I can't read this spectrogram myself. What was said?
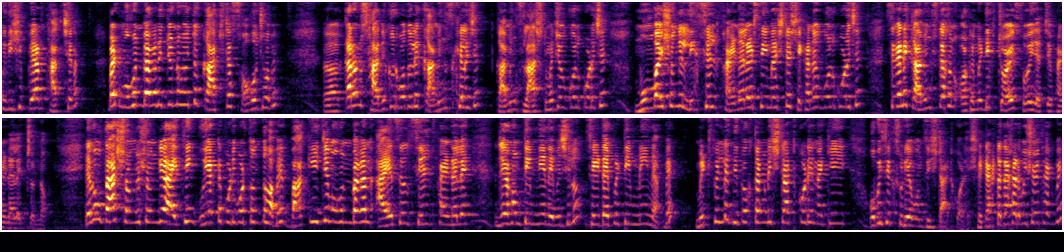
বিদেশি প্লেয়ার থাকছে না। বাট মোহনবাগানের জন্য হয়তো কাজটা সহজ হবে। কারণ সাদিকুর বদলে কামিংস খেলেছে। কামিংস লাস্ট ম্যাচেও গোল করেছে। মুম্বাইয়ের সঙ্গে লিগ সিল্ড ফাইনালের সেই ম্যাচটা সেখানেও গোল করেছে। সেখানে কামিংস এখন অটোমেটিক চয়েস হয়ে যাচ্ছে ফাইনালের জন্য। এবং তার সঙ্গে সঙ্গে আই থিঙ্ক ওই একটা পরিবর্তন তো হবে। বাকি যে মোহনবাগান আইএসএল সিল্ড ফাইনালে যেরকম টিম নিয়ে নেমেছিল, সেই টাইপের টিম নিয়েই নামবে। মিডফিল্ডে দীপক তাংনি স্টার্ট করে নাকি অভিষেক সূর্যবংশী স্টার্ট করে? সেটা একটা দেখার বিষয় থাকবে।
